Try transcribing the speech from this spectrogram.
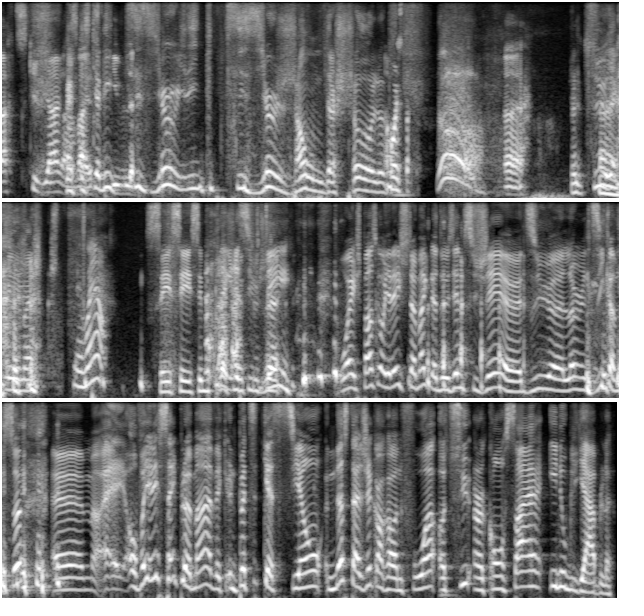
particulière Mais c'est parce envers qu'il y a des petits yeux, il y a des petits yeux jaunes de chat. Là, Ah ouais, Oh! Ouais. Je le tue avec mes mains. Mais voyons. C'est, c'est, c'est beaucoup d'agressivité. Ouais, je pense qu'on va y aller justement avec le deuxième sujet euh, du euh, lundi comme ça. Euh, on va y aller simplement avec une petite question nostalgique encore une fois. As-tu un concert inoubliable?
